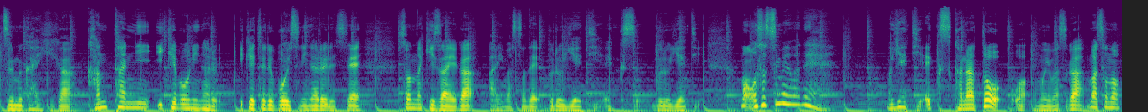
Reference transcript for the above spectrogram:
Zoom 会議が簡単にイケボになる、イケてるボイスになるですね、そんな機材がありますので、ブルーイエティ X、ブルーイエティ。まあ、おすすめはね、 Yeti X かなとは思いますが、まあ、その、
